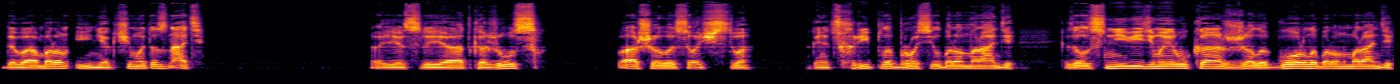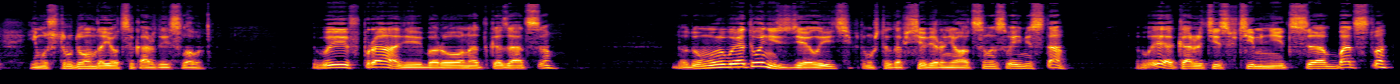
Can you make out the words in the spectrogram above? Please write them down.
да вам, барон, и не к чему это знать». «А если я откажусь, ваше высочество?» Наконец хрипло бросил барон Маранди. Казалось, невидимая рука сжала горло барона Маранди. Ему с трудом дается каждое слово. «Вы вправе, барон, отказаться. Но, думаю, вы этого не сделаете, потому что тогда все вернется на свои места. Вы окажетесь в темнице аббатства,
